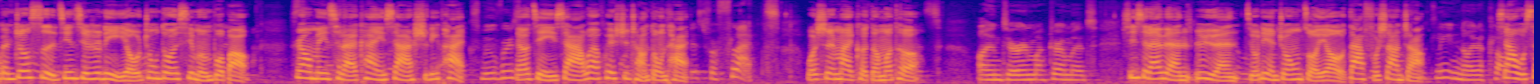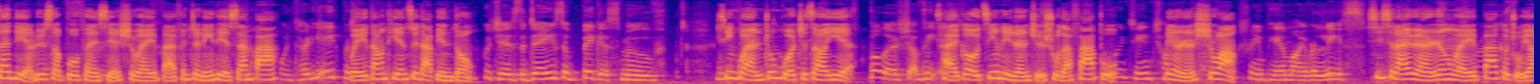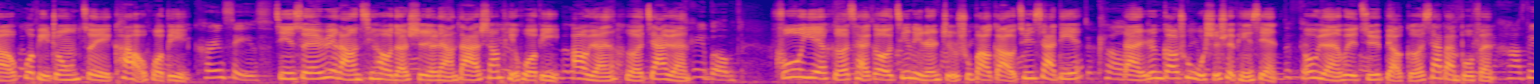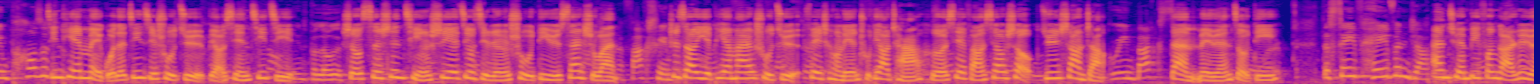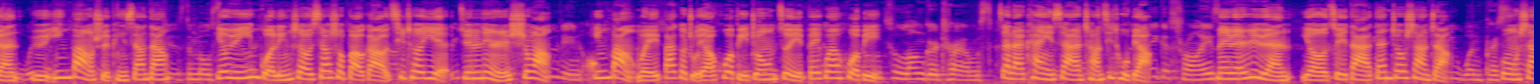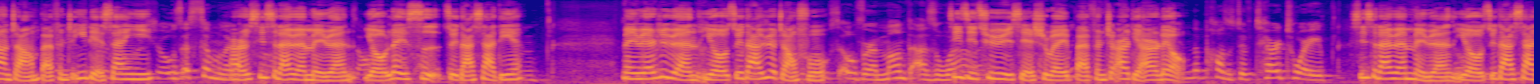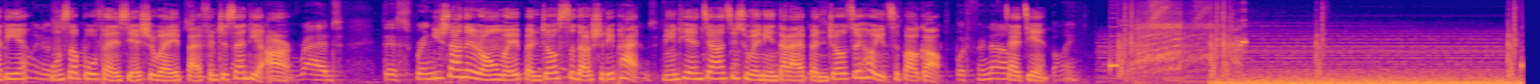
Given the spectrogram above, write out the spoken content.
本周四经济日历有众多新闻播报，让我们一起来看一下实力派，了解一下外汇市场动态。我是麦克德莫特。新西兰元日元九点钟左右大幅上涨，下午三点绿色部分显示为百分之零点三八，为当天最大变动。尽管中国制造业采购经理人指数的发布令人失望，新西兰元仍为八个主要货币中最看好货币。紧随瑞郎其后的是两大商品货币澳元和加元。服务业和采购经理人指数报告均下跌，但仍高出五十水平线。欧元位居表格下半部分。今天美国的经济数据表现积极，首次申请失业救济人数低于三十万。制造业 PMI 数据、费城联储调查和现房销售均上涨，但美元走低。安全避风港日元与英镑水平相当。由于英国零售销售报告、汽车业均令人失望，英镑为八个主要货币中最悲观货币。再来看一下长期图表，美元日元有最大单周上涨，共上涨百分之一点三一，而新西兰元美元有类似最大下跌。美元日元有最大月涨幅，积极区域显示为百分之二点二六。新西兰元美元有最大下跌，红色部分显示为百分之三点二。以上内容为本周四的实力派，明天将继续为您带来本周最后一次报告。再见。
